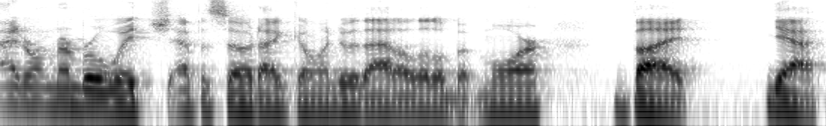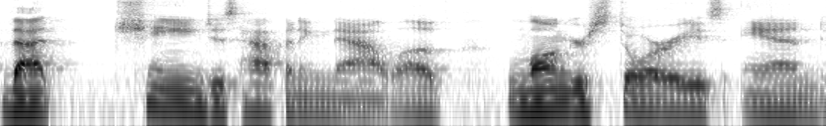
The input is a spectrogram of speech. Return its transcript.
I don't remember which episode I go into that a little bit more, but yeah, that change is happening now of longer stories and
